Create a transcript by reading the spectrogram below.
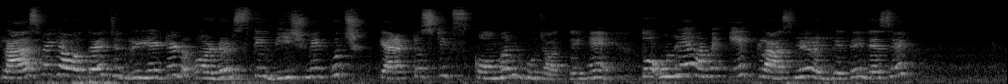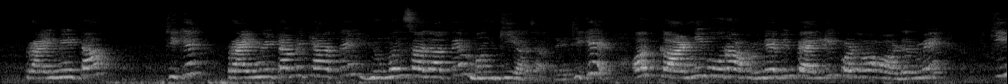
क्लास में क्या होता है? जब रिलेटेड ऑर्डर्स के बीच में कुछ कैरेक्टरिस्टिक्स कॉमन हो जाते हैं तो उन्हें हम एक क्लास में रख देते हैं, जैसे प्राइमेटा ठीक है? प्राइमेटा में क्या आते हैं? ह्यूमंस आ जाते हैं मंकी आ जाते हैं, ठीक है? और कार्निवोरा हमने अभी पहले पढ़ा ऑर्डर में कि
